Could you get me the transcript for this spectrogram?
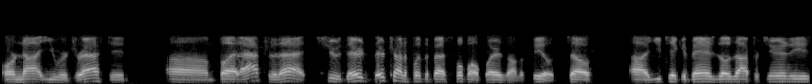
or not you were drafted. Um but after that shoot they're they're trying to put the best football players on the field. So uh you take advantage of those opportunities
